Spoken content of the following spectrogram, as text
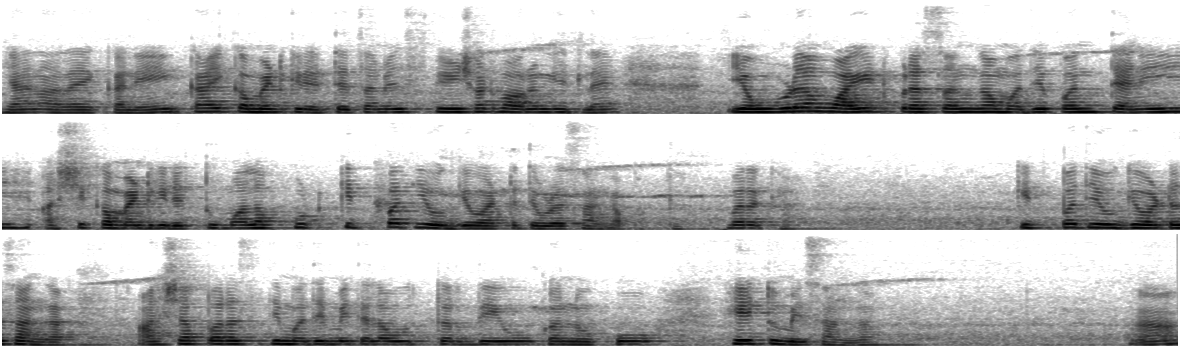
ह्या नालायकाने काय कमेंट केले? त्याचा मी स्क्रीनशॉट मारून घेतला आहे एवढ्या वाईट प्रसंगामध्ये पण त्यांनी अशी कमेंट केली. तुम्हाला कुठ कितपत योग्य वाटतं तेवढं सांगा फक्त. बरं का? कितपत योग्य वाटतं सांगा. अशा परिस्थितीमध्ये मी त्याला उत्तर देऊ का नको हे तुम्ही सांगा. हां?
